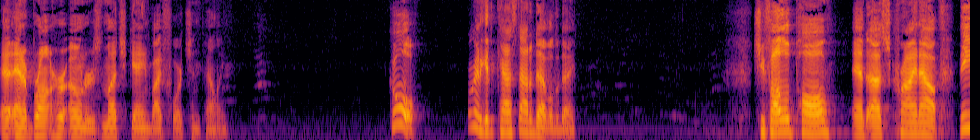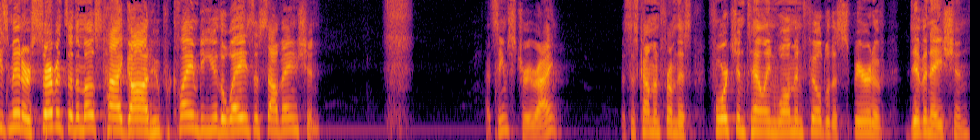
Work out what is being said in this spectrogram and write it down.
And it brought her owners much gain by fortune telling. Cool. We're going to get to cast out a devil today. She followed Paul and us, crying out, These men are servants of the Most High God who proclaim to you the ways of salvation. That seems true, right? This is coming from this fortune telling woman filled with a spirit of divination.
